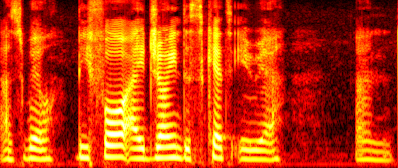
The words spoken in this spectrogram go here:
as well before I join the skirt area and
